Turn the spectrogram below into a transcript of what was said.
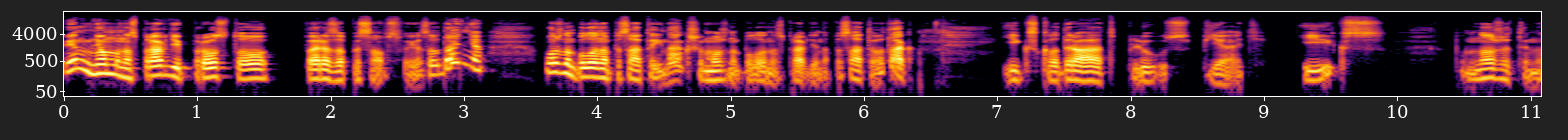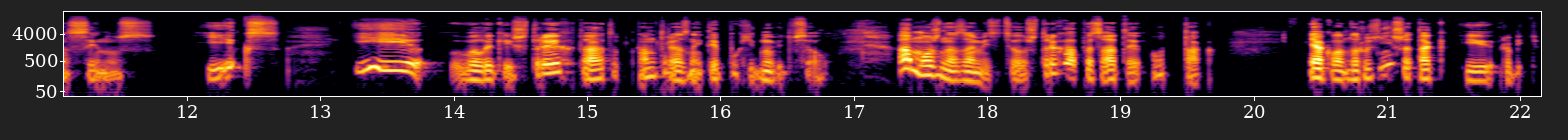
він в ньому насправді просто перезаписав своє завдання. Можна було написати інакше, можна було насправді написати отак: х квадрат плюс 5х помножити на синус х. І великий штрих, та, тобто нам треба знайти похідну від всього. А можна замість цього штриха писати от так. Як вам зручніше, так і робіть.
